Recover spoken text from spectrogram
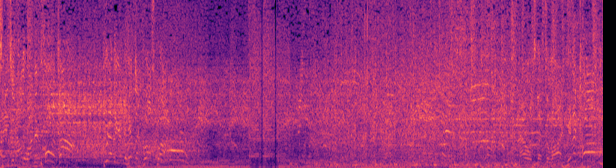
sends another one to Porter. Harold's left alone.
